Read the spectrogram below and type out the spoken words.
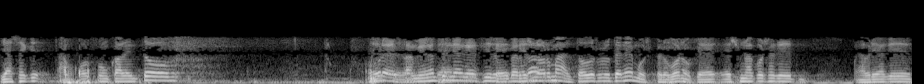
Ya sé que a lo mejor fue un calentón. Hombre, eh, también él tenía que decir, que es normal, todos lo tenemos, pero bueno, que es una cosa que habría que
